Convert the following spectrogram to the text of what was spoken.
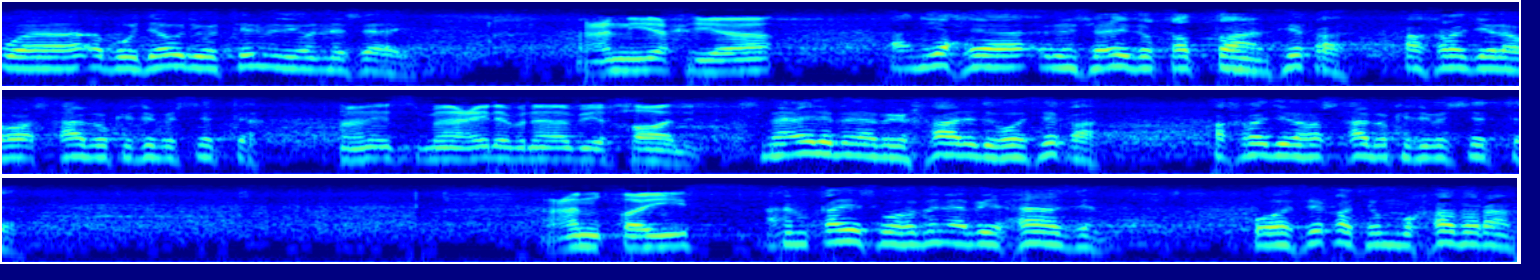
وأبو داود والترمذي والنسائي. عن يحيى. عن يحيى بن سعيد القطان ثقة أخرج له أصحاب الكتب الستة. عن إسماعيل بن أبي خالد. إسماعيل بن أبي خالد وهو ثقة أخرج له أصحاب الكتب الستة. عن قيس. عن قيس وهو بن أبي حازم وهو ثقة مخضرم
